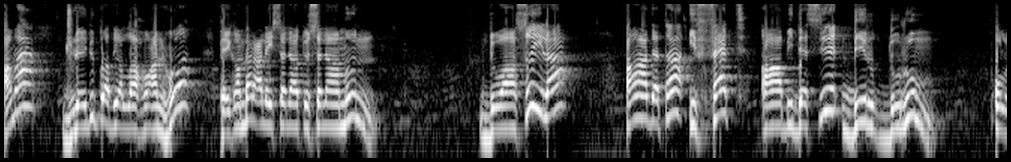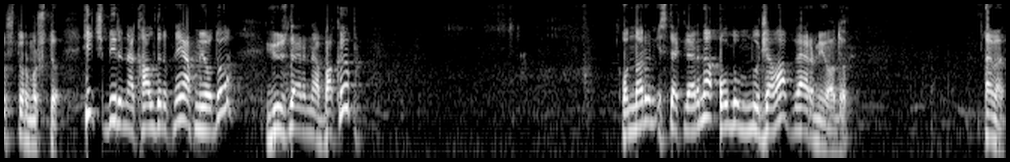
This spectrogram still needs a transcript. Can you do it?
Ama Cüleybib radıyallahu anhu Peygamber aleyhissalatü vesselamın duasıyla adeta iffet abidesi bir durum oluşturmuştu. Hiçbirine kaldırıp ne yapmıyordu? Yüzlerine bakıp onların isteklerine olumlu cevap vermiyordu. Evet.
